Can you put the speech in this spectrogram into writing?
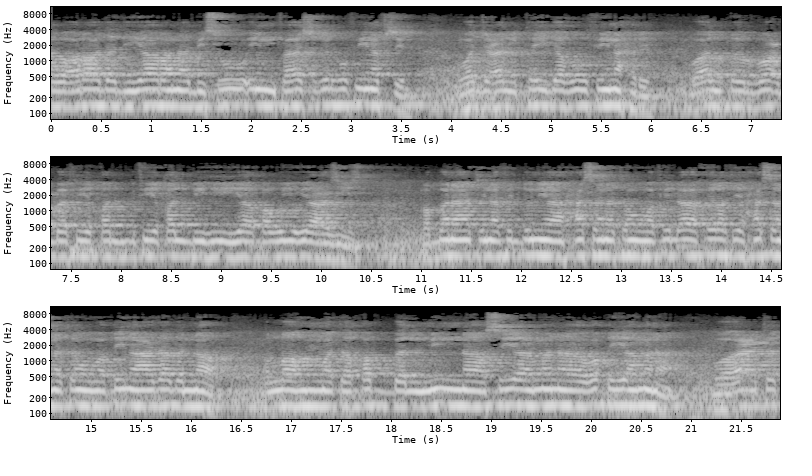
أو أراد ديارنا بسوء فأشغله في نفسه واجعل كيده في نحره وألق الرعب في, قلب في قلبه يا قوي يا عزيز. ربنا آتنا في الدنيا حسنة وفي الآخرة حسنة وقنا عذاب النار. اللهم تقبل منا صيامنا وقيامنا وأعتق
